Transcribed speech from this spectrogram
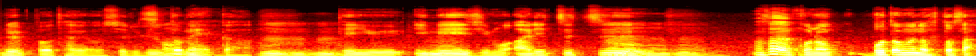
ループを多用するビートメーカーうんうんうん。っていうイメージもありつつ、うんうんうん。まあ、ただこのボトムの太さ、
